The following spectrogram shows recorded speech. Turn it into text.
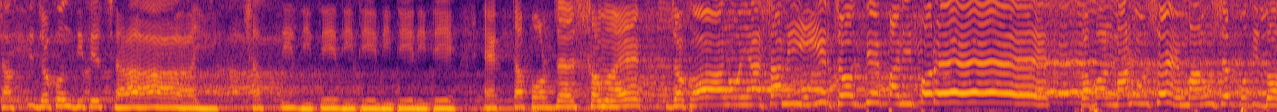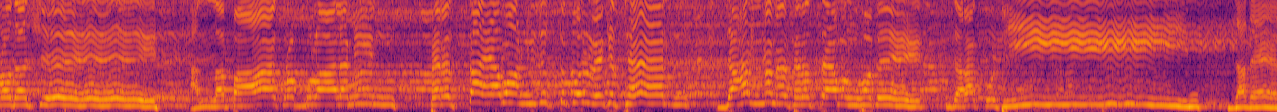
শাস্তি যখন দিতে চাই, শাস্তি দিতে দিতে দিতে দিতে, একটা পর্যায়ের সময়ে যখন ওই আসামির চোখ দিয়ে পানি পড়ে, তখন মানুষে, মানুষের প্রতি দরদ আসে। আল্লাহ পাক রব্বুল আলামিন ফেরেস্তা এমন নিযুক্ত করে রেখেছেন জাহান নামের ফেরস্তা এমন হবে যারা কঠিন, যাদের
